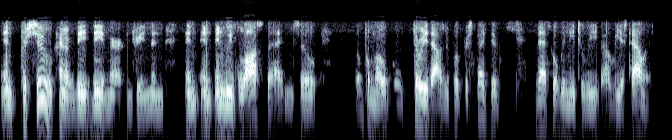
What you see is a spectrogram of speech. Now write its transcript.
and pursue kind of the, the American dream. And, and, and, and we've lost that. And so from a 30,000 foot perspective, that's what we need to re, uh, reestablish.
